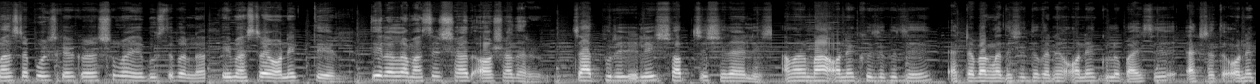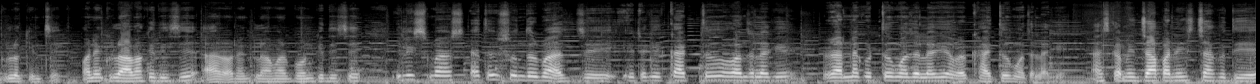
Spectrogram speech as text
মাছটা পরিষ্কার করার সময় বুঝতে পারলাম, এই মাছটা অনেক তেল। তেলালা মাছের স্বাদ অসাধারণ। চাঁদপুরের ইলিশ সবচেয়ে সেরা ইলিশ। আমার মা অনেক খুঁজে খুঁজে একটা বাংলাদেশের দোকানে অনেকগুলো পাইছে, একসাথে অনেকগুলো কিনছে। অনেকগুলো আমাকে দিছে আর অনেকগুলো আমার বোনকে দিছে। ইলিশ মাছ, এত সুন্দর মাছ যে এটাকে কাটতেও মজা লাগে, রান্না করতেও মজা লাগে, আবার খাইতেও মজা লাগে। আজকে আমি জাপানিজ চাকু দিয়ে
